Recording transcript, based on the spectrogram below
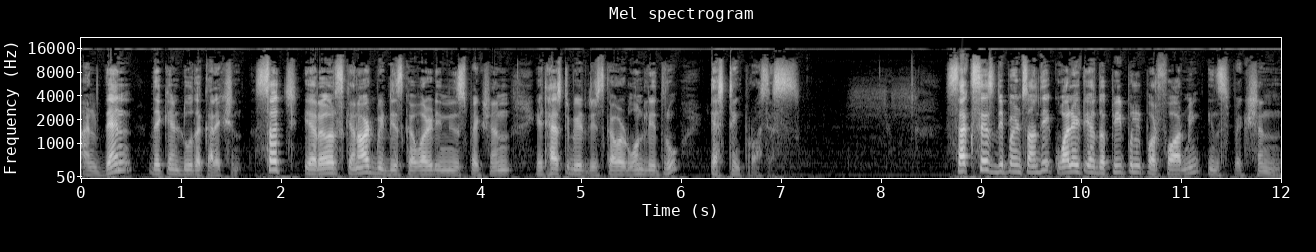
and then they can do the correction. Such errors cannot be discovered in inspection, it has to be discovered only through testing process. Success depends on the quality of the people performing inspection.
